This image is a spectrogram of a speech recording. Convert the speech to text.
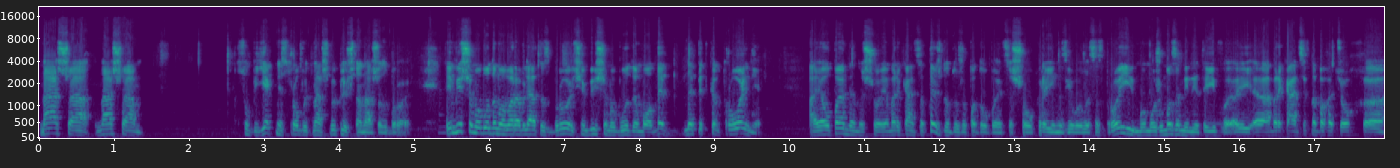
наша, наша суб'єктність робить наш виключно наша зброя. Тим більше ми будемо виробляти зброю, чим більше ми будемо не, не підконтрольні. А я впевнений, що і американцям теж не дуже подобається, що в Україні з'явилася зброя, ми можемо замінити і в- е, американців на багатьох е, е,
